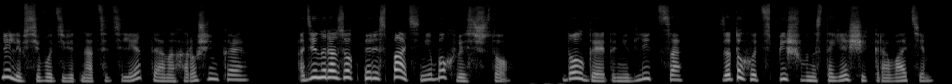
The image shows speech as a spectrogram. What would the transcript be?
Лили всего 19 лет, и она хорошенькая. Один разок переспать, не бог весь что. Долго это не длится, зато хоть спишь в настоящей кровати.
